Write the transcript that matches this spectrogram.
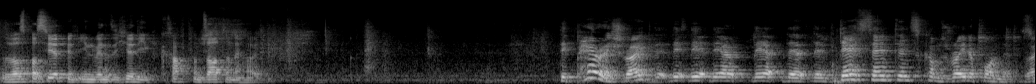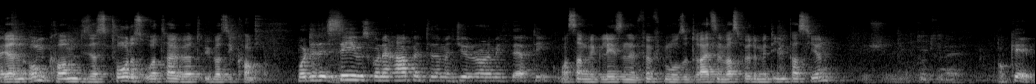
Also was passiert mit ihnen, wenn sie hier die Kraft von Satan erhalten? They perish, right? Their, their, their, their death sentence comes right upon them, Sie right? werden umkommen, dieses Todesurteil wird über sie kommen. What did it say was going to happen to them in Deuteronomy 13? Was haben wir gelesen in 5. Mose 13? Was würde mit ihnen passieren? Okay.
